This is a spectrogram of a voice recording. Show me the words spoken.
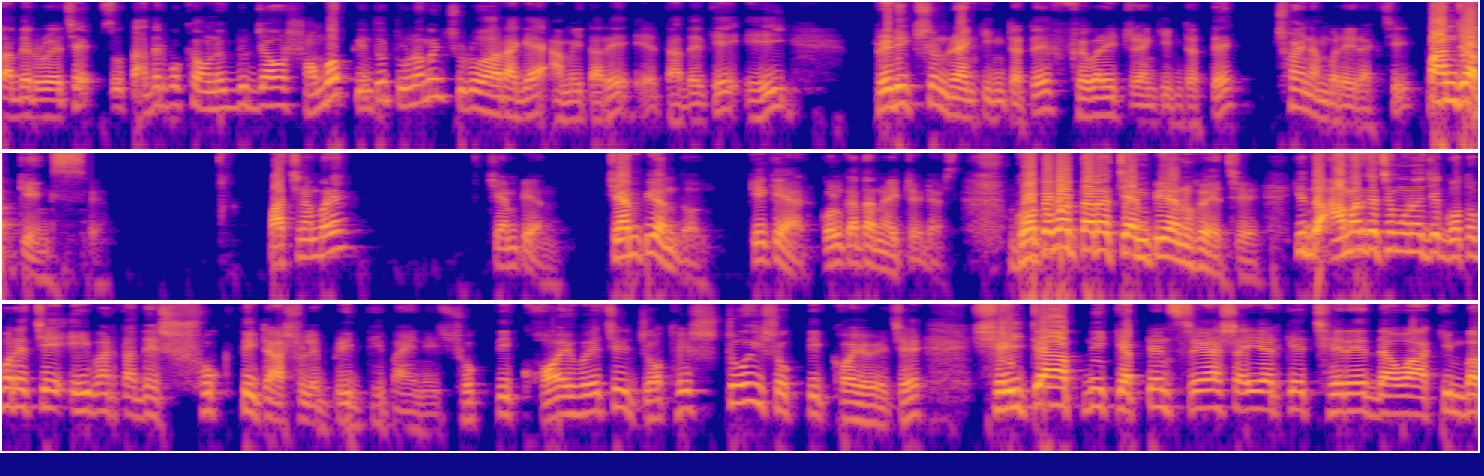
তাদের রয়েছে। সো তাদের পক্ষে অনেক দূর যাওয়া সম্ভব, কিন্তু টুর্নামেন্ট শুরু হওয়ার আগে আমি তারে তাদেরকে এই প্রেডিকশন র্যাঙ্কিংটাতে ফেভারিট র্যাঙ্কিংটাতে ছয় নম্বরে রাখছি। পাঞ্জাব কিংস। পাঁচ নম্বরে? চ্যাম্পিয়ন চ্যাম্পিয়ন দল। কে কে আর কলকাতা নাইট রাইডার্স গতবার তারা চ্যাম্পিয়ন হয়েছে, কিন্তু আমার কাছে মনে হয় যে গতবারের চেয়ে এইবার তাদের শক্তিটা আসলে বৃদ্ধি পায়নি। শক্তি ক্ষয় হয়েছে, যথেষ্টই শক্তি ক্ষয় হয়েছে। সেইটা আপনি ক্যাপ্টেন শ্রেয়াস আইয়ারকে ছেড়ে দেওয়া কিংবা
